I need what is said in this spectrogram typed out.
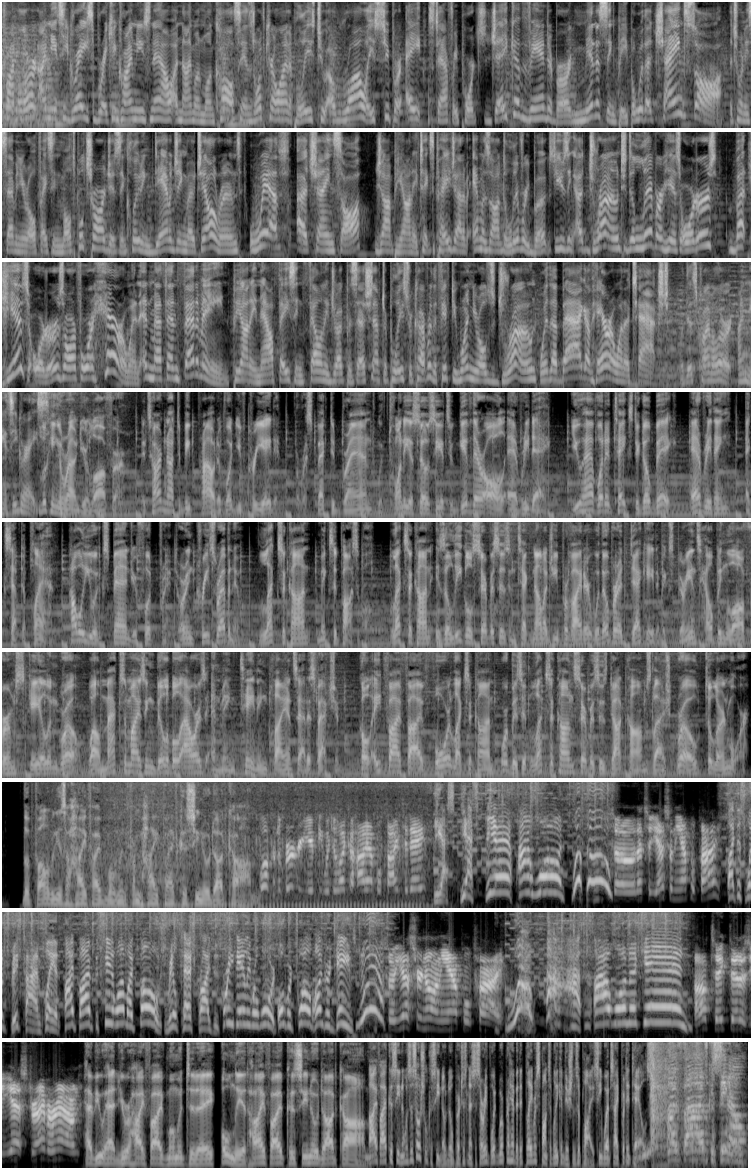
Crime Alert, I'm Nancy Grace. Breaking crime news now. A 911 call sends North Carolina police to a Raleigh Super 8. Staff reports Jacob Vanderberg menacing people with a chainsaw. The 27 year old facing multiple charges, including damaging motel rooms with a chainsaw. John Piani takes a page out of Amazon delivery books using a drone to deliver his orders, but his orders are for heroin and methamphetamine. Piani now facing felony drug possession after police recover the 51 year old's drone with a bag of heroin attached. With this Crime Alert, I'm Nancy Grace. Looking around your law firm, it's hard not to be proud of what you've created a respected brand with 20 associates who give their all every day. You have what it takes to go big. Everything except a plan. How will you expand your footprint or increase revenue? Lexicon makes it possible. Lexicon is a legal services and technology provider with over a decade of experience helping law firms scale and grow while maximizing billable hours and maintaining client satisfaction. Call 855-4-LEXICON or visit lexiconservices.com slash grow to learn more. The following is a high five moment from highfivecasino.com. Welcome to Burger Yippee. Would you like a hot apple pie today? Yes, yes, yeah, I won! Woohoo! So that's a yes on the apple pie? I just went big time playing High Five Casino on my phone. Real cash prizes, free daily rewards, over 1,200 games. Yeah! So yes or no on the apple pie? Whoa! Ha! I won again! I'll take that as a yes. Drive around. Have you had your high five moment today? Only at highfivecasino.com. High Five Casino is a social casino. No purchase necessary. Void where prohibited. Play responsibly. Conditions apply. See website for details. High Five Casino.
